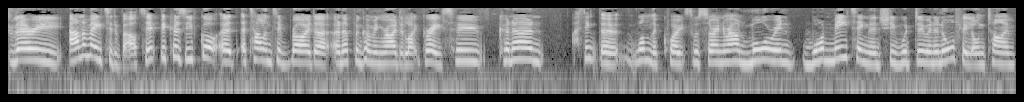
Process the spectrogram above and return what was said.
very animated about it because you've got a, a talented rider, an up and coming rider like Grace, who can earn. I think the one of the quotes was thrown around more in one meeting than she would do in an awfully long time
